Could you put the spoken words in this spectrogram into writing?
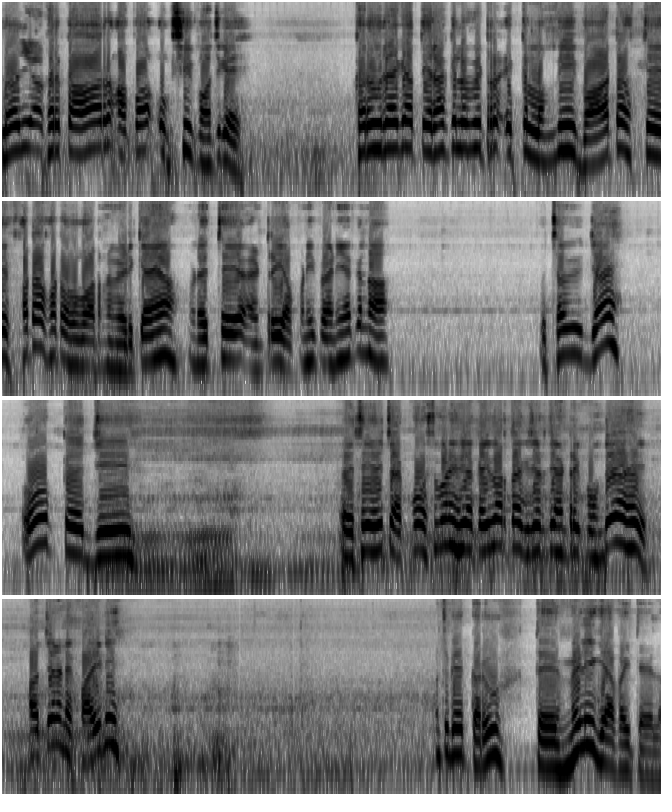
ਲੋ ਜੀ, ਆਖਰਕਾਰ ਆਪਾਂ ਉਕਸੀ ਪਹੁੰਚ ਗਏ। ਕਰੂ ਰਹਿ ਗਿਆ। 13 ਕਿਲੋਮੀਟਰ ਇੱਕ ਲੰਬੀ ਬਾਟ ਤੇ ਫਟਾਫਟ ਉਹ ਬਾਟ ਨਵੇੜ ਕੇ ਆਇਆ। ਹੁਣ ਇੱਥੇ ਐਂਟਰੀ ਆਪਣੀ ਪੈਣੀ ਹੈ ਕਿ ਨਾ? ਪੁੱਛਾ ਵੀ ਜਾਏ। ਓਕੇ ਜੀ। ਇੱਥੇ ਇਹ ਚੈੱਕ ਪੋਸਟ ਬਣੀ ਹੋਈ ਆ। ਕਈ ਵਾਰ ਤਾਂ ਐਗਜ਼ਿਟ ਦੀ ਐਂਟਰੀ ਪਾਉਂਦੇ ਆ ਇਹ। ਅੱਜ ਇਹਨਾਂ ਨੇ ਪਾਈ ਨਹੀਂ ਪਹੁੰਚ ਗਏ ਕਰੂ ਤੇ ਮਿਲ ਹੀ ਗਿਆ ਭਾਈ ਤੇਲ।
